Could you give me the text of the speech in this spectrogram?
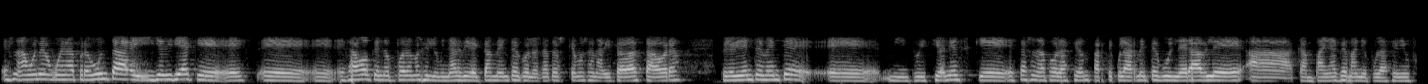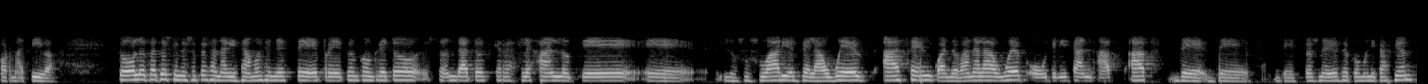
Es una buena, buena pregunta y yo diría que es, eh, eh, es algo que no podemos iluminar directamente con los datos que hemos analizado hasta ahora, pero evidentemente mi intuición es que esta es una población particularmente vulnerable a campañas de manipulación informativa todos los datos que nosotros analizamos en este proyecto en concreto son datos que reflejan lo que eh, los usuarios de la web hacen cuando van a la web o utilizan apps de, estos medios de comunicación,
